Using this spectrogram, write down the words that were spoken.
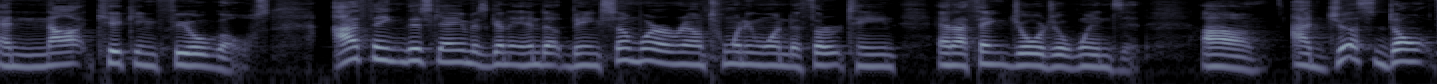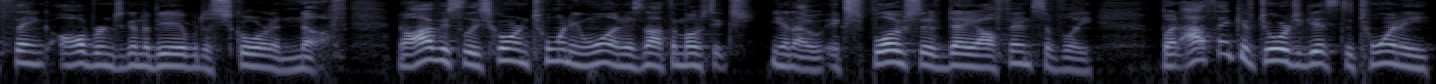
and not kicking field goals. I think this game is going to end up being somewhere around 21 to 13, and I think Georgia wins it. Um, I just don't think Auburn's going to be able to score enough. Now, obviously, scoring 21 is not the most ex, you know explosive day offensively, but I think if Georgia gets to 20,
